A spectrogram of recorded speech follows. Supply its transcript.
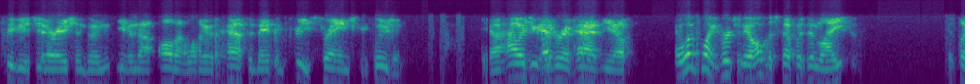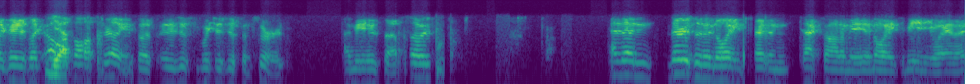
previous generations and even not all that long in the past have made some pretty strange conclusions. You know, how would you ever have had you know? At one point, virtually all the stuff was in Liasis. It's like they're just like, oh, Yeah. it's all Australian, so it's, it's just which is just absurd. I mean, it's stuff. So it's and then there is an annoying trend in taxonomy, annoying to me anyway, and I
